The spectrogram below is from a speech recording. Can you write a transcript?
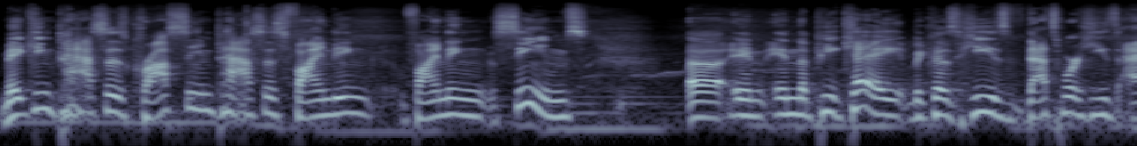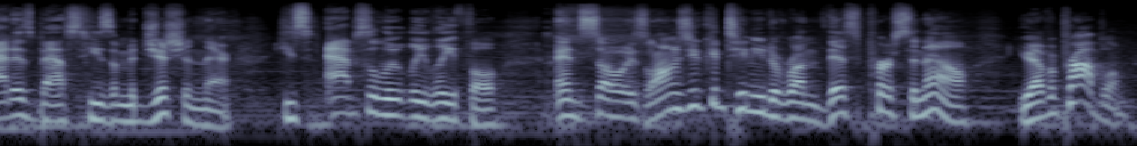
making passes, cross seam passes, finding finding seams uh, in in the PK because he's that's where he's at his best. He's a magician there. He's absolutely lethal. And so as long as you continue to run this personnel, you have a problem.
